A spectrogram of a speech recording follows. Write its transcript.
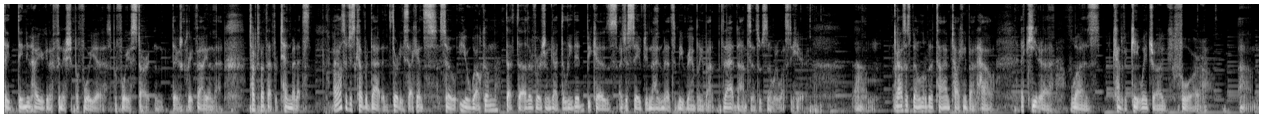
they they knew how you're going to finish before you before you start, and there's great value in that. Talked about that for ten minutes. I also just covered that in 30 seconds, so you're welcome that the other version got deleted because I just saved you nine minutes of me rambling about that nonsense, which nobody wants to hear. Um, I also spent a little bit of time talking about how Akira was kind of a gateway drug for um,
